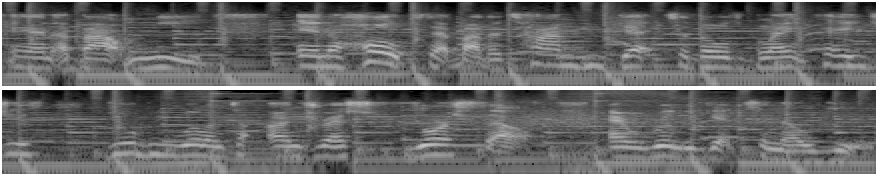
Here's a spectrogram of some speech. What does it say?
can about me in hopes that by the time you get to those blank pages, you'll be willing to undress yourself and really get to know you.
